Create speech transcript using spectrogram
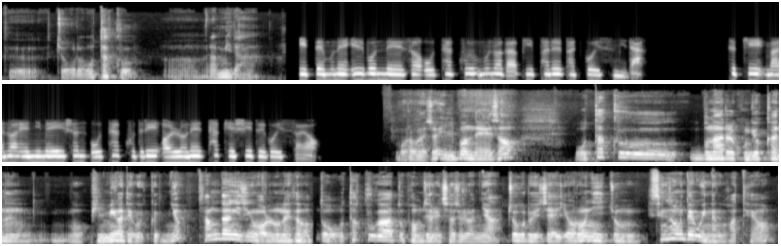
그쪽으로 오타쿠랍니다. 이 때문에 일본 내에서 오타쿠 문화가 비판을 받고 있습니다. 특히 만화 애니메이션 오타쿠들이 언론의 타켓이 되고 있어요. 뭐라고 하죠? 일본 내에서 오타쿠 문화를 공격하는 뭐 빌미가 되고 있거든요. 상당히 지금 언론에서 또 오타쿠가 또 범죄를 저질렀냐 쪽으로 이제 여론이 좀 생성되고 있는 것 같아요.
